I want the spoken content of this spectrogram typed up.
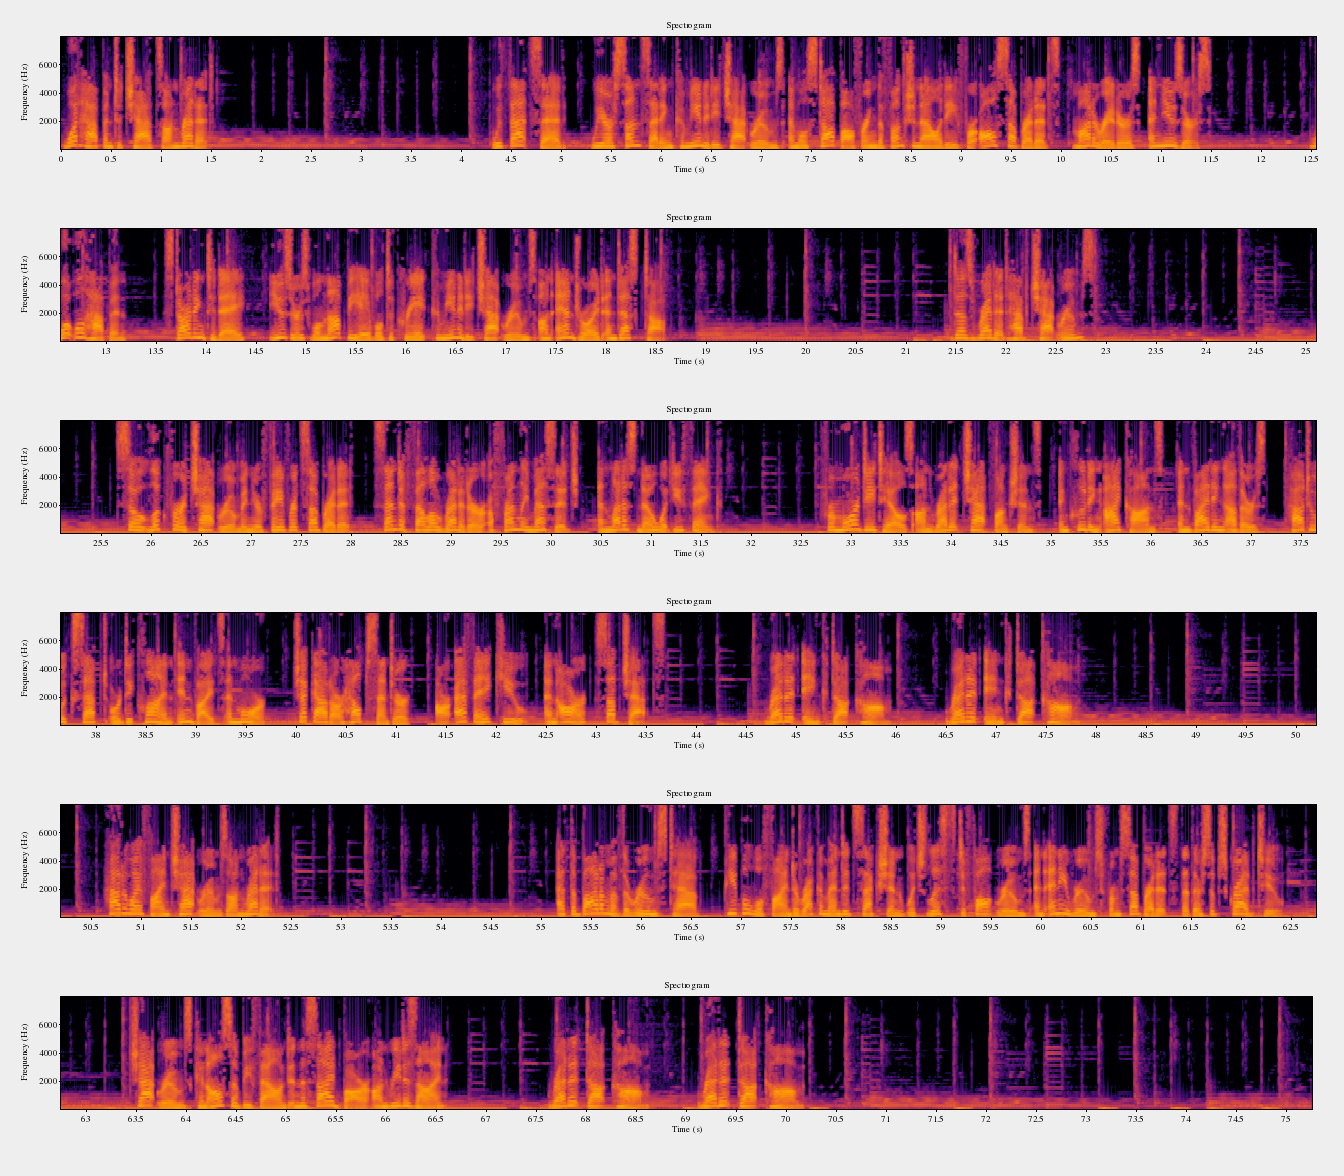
What happened to chats on Reddit? With that said, we are sunsetting community chat rooms and will stop offering the functionality for all subreddits, moderators, and users. What will happen? Starting today, users will not be able to create community chat rooms on Android and desktop. Does Reddit have chat rooms? So look for a chat room in your favorite subreddit, send a fellow Redditor a friendly message, and let us know what you think. For more details on Reddit chat functions, including icons, inviting others, how to accept or decline invites and more, check out our Help Center, our FAQ, and our subchats. redditinc.com. redditinc.com. How do I find chat rooms on Reddit? At the bottom of the Rooms tab, people will find a recommended section which lists default rooms and any rooms from subreddits that they're subscribed to. Chat rooms can also be found in the sidebar on Redesign. Reddit.com. Reddit.com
